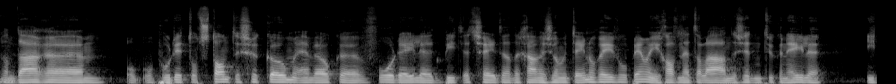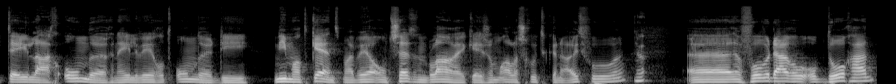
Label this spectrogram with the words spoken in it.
Dan daar ehm, op, op, hoe dit tot stand is gekomen en welke voordelen het biedt, et cetera, daar gaan we zo meteen nog even op in. Maar je gaf net al aan, er zit natuurlijk een hele IT-laag onder, een hele wereld onder die niemand kent, maar wel ontzettend belangrijk is om alles goed te kunnen uitvoeren. Ja. Uh, voor we daarop doorgaan,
